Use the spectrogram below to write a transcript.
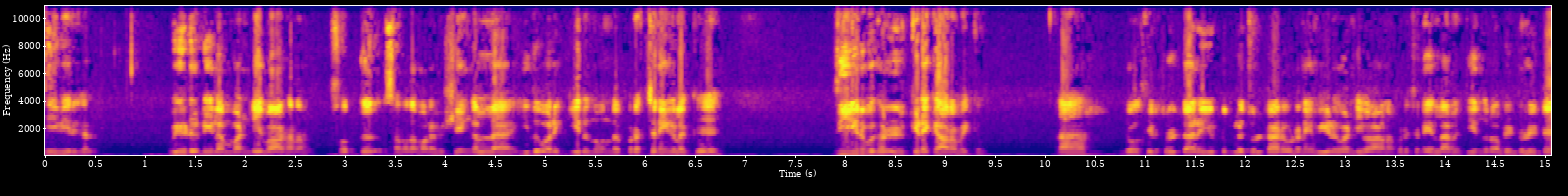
செய்வீர்கள். வீடு நிலம் வண்டி வாகனம் சொத்து சம்பந்தமான விஷயங்கள்ல இதுவரைக்கும் இருந்து வந்த பிரச்சனைகளுக்கு தீர்வுகள் கிடைக்க ஆரம்பிக்கும். நான் ஜோசியர் சொல்லிட்டாரு யூடியூப்ல சொல்லிட்டாரு உடனே வீடு வண்டி வாகன பிரச்சனை எல்லாமே தீர்ந்துடும் அப்படின்னு சொல்லிட்டு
